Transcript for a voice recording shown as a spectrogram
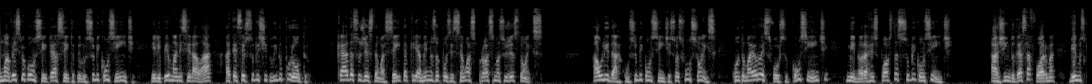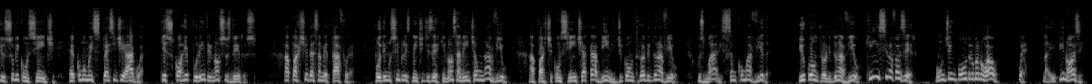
Uma vez que o conceito é aceito pelo subconsciente, ele permanecerá lá até ser substituído por outro. Cada sugestão aceita cria menos oposição às próximas sugestões. Ao lidar com o subconsciente e suas funções, quanto maior o esforço consciente, menor a resposta subconsciente. Agindo dessa forma, vemos que o subconsciente é como uma espécie de água que escorre por entre nossos dedos. A partir dessa metáfora, podemos simplesmente dizer que nossa mente é um navio. A parte consciente é a cabine de controle do navio. Os mares são como a vida. E o controle do navio, quem ensina a fazer? Onde encontra o manual? Ué, na hipnose.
